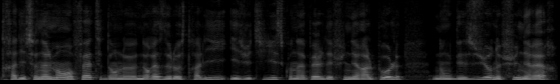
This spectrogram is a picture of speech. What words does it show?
traditionnellement, en fait, dans le nord-est de l'Australie, ils utilisent ce qu'on appelle des funeral poles, donc des urnes funéraires.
